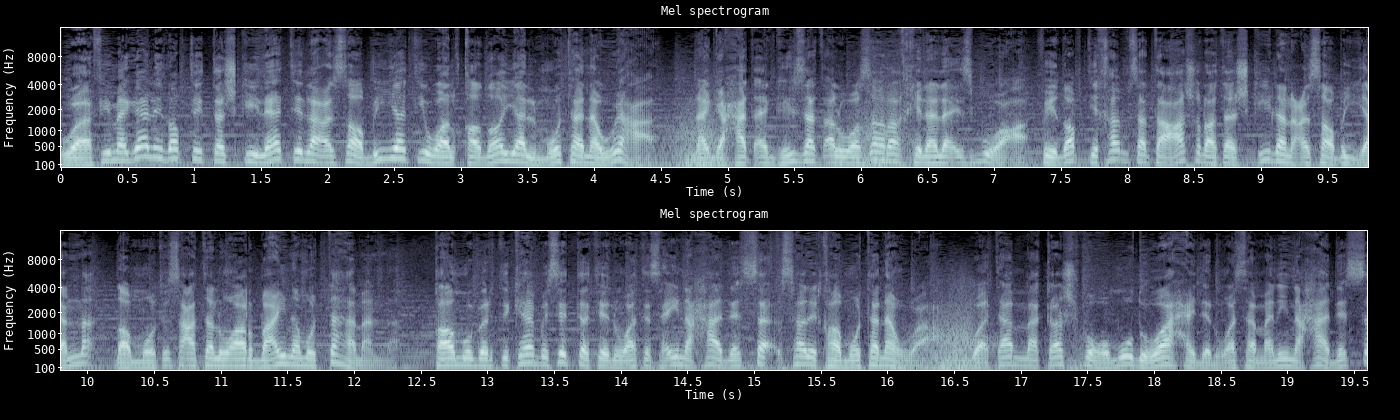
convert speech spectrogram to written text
وفي مجال ضبط التشكيلات العصابية والقضايا المتنوعة نجحت أجهزة الوزارة خلال أسبوع في ضبط 15 تشكيلا عصابيا ضم 49 متهما. قاموا بارتكاب 96 حادث سرقة متنوع وتم كشف غموض 81 حادث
